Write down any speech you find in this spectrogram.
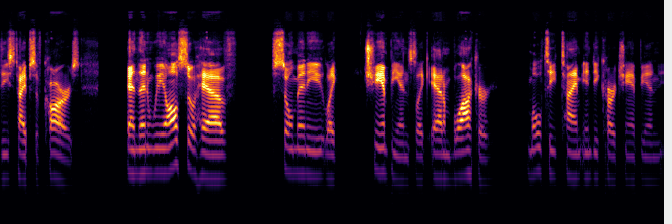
these types of cars. And then we also have so many like champions like Adam Blocker, multi-time IndyCar champion,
